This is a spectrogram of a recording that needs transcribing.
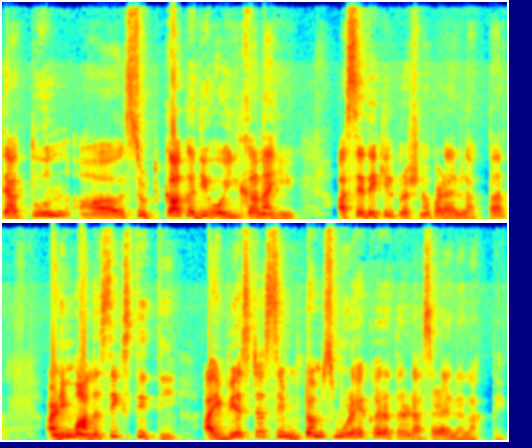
त्यातून सुटका कधी होईल का नाही असे देखील प्रश्न पडायला लागतात. आणि मानसिक स्थिती आय बी एसच्या सिम्पटम्समुळे खरं तर ढासळायला लागते.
